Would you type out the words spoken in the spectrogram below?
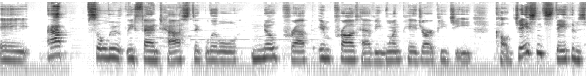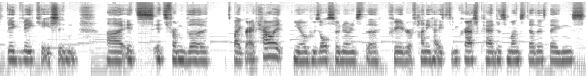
a app absolutely fantastic little no prep improv heavy one page RPG called Jason Statham's Big Vacation. Uh, it's it's from the it's by Grant Howitt, you know, who's also known as the creator of Honey Heist and Crash Pandas, amongst other things.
